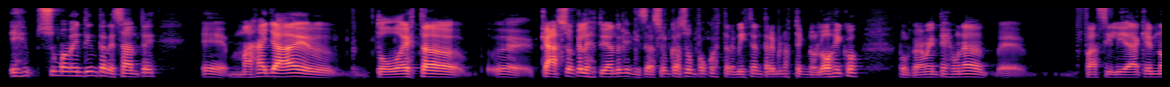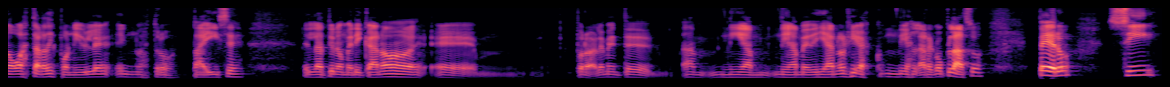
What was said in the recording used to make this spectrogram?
es sumamente interesante, eh, más allá de todo este eh, caso que les estoy dando, que quizás sea un caso un poco extremista en términos tecnológicos, porque obviamente es una facilidad que no va a estar disponible en nuestros países latinoamericanos probablemente ni, a, ni, a, mediano ni a, ni a largo plazo, pero sí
